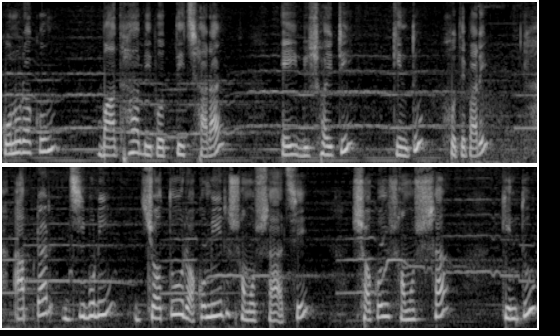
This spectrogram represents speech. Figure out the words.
কোনো রকম বাধা বিপত্তি ছাড়া এই বিষয়টি কিন্তু হতে পারে। আপনার জীবনে যত রকমের সমস্যা আছে সকল সমস্যা কিন্তু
